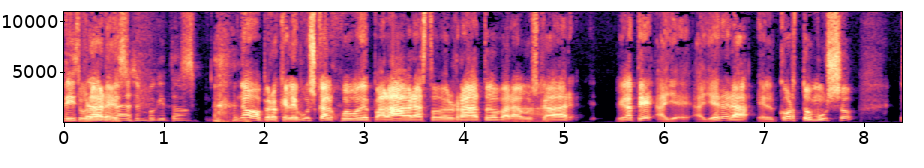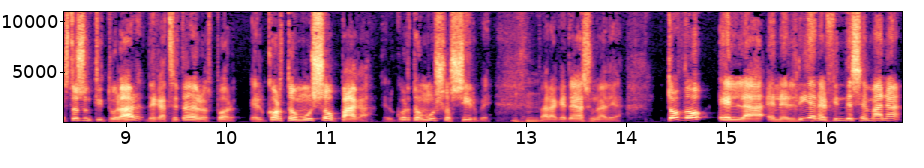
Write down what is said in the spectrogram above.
titulares. quizás, un poquito. No, pero que le busca el juego de palabras todo el rato para Ah. buscar. Fíjate, ayer, ayer era el corto muso. Esto es un titular de Gaceta de los Sport. El corto muso paga, el corto muso sirve, para que tengas una idea. Todo en, la, en el día, en el fin de semana,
